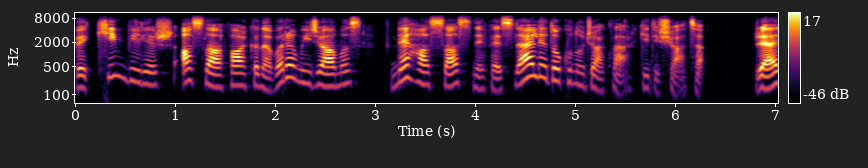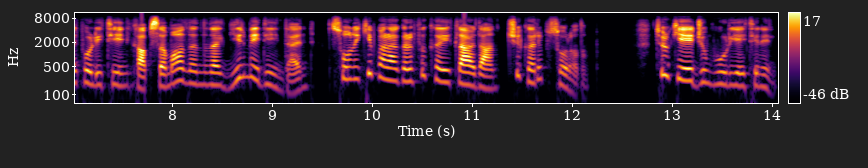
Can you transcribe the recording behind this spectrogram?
ve kim bilir asla farkına varamayacağımız ne hassas nefeslerle dokunacaklar gidişata. reel politiğin kapsama alanına girmediğinden son iki paragrafı kayıtlardan çıkarıp soralım. Türkiye Cumhuriyeti'nin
